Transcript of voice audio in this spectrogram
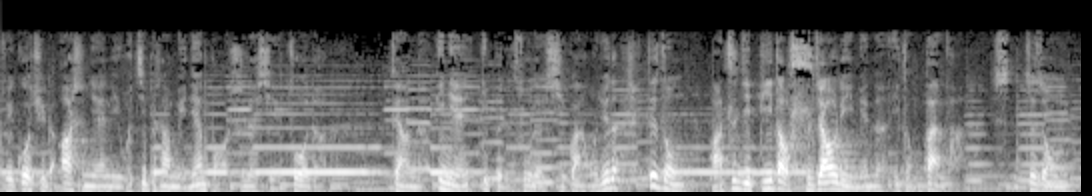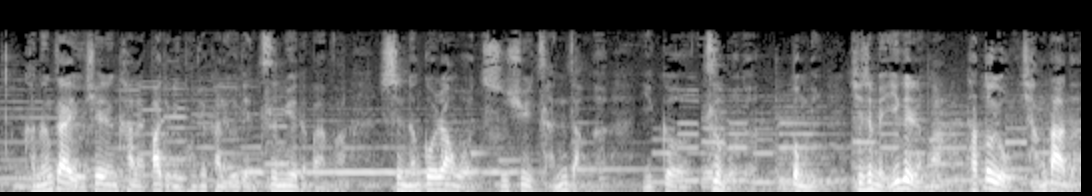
所以过去的二十年里，我基本上每年保持了写作的这样的一年一本书的习惯。我觉得这种把自己逼到死角里面的一种办法，是这种可能在有些人看来，八九零同学看来有点自虐的办法，是能够让我持续成长的一个自我的动力。其实每一个人啊，他都有强大的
